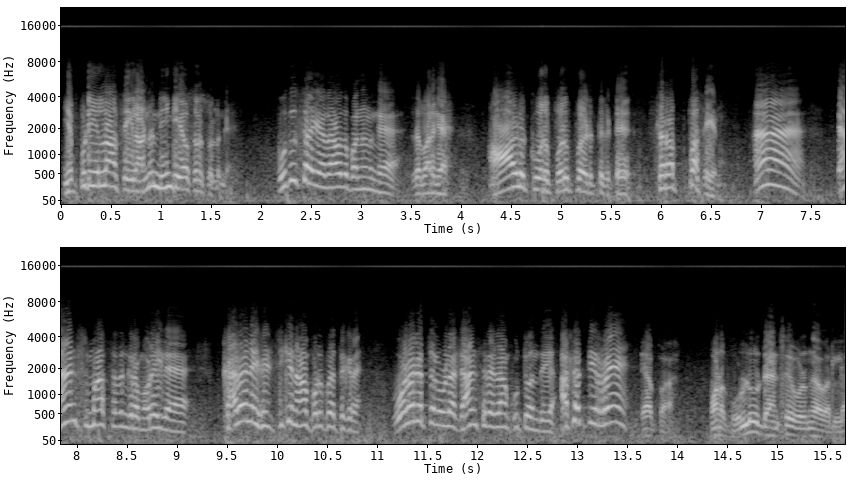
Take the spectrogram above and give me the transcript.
எப்படி எல்லாம் செய்யலாம்னு நீங்க யோசனை சொல்லுங்க. புதுசா ஏதாவது பண்ணணுங்க. இத பாருங்க. ஆளுக்கு ஒரு பொறுப்பை எடுத்துக்கிட்டு சிறப்பா செய்யணும். டான்ஸ் மாஸ்டருங்கிற முறையில கலை நிகழ்ச்சிக்கு நான் பொறுப்பேத்துக்கிறேன். உலகத்தில் உள்ள டான்ஸர் எல்லாம் கூட்டு வந்து அசத்திடுறேன். ஏப்பா உனக்கு உள்ளூர் டான்ஸே ஒழுங்கா வரல.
